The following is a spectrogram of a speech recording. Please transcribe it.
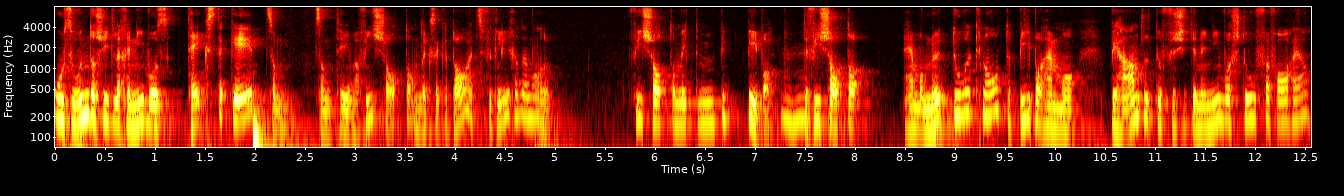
aus unterschiedlichen Niveaus Texte gegeben zum, zum Thema Fischotter und dann gesagt, da, jetzt vergleichen wir mal Fischotter mit dem Biber. Mhm. Den Fischotter haben wir nicht durchgenommen, den Biber haben wir behandelt auf verschiedenen Niveaustufen vorher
